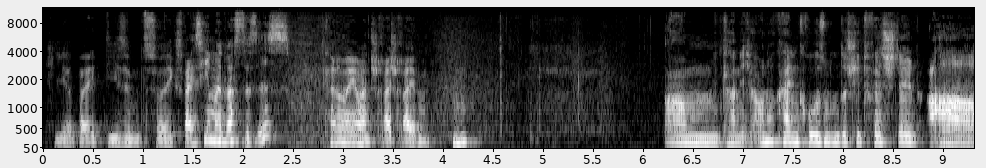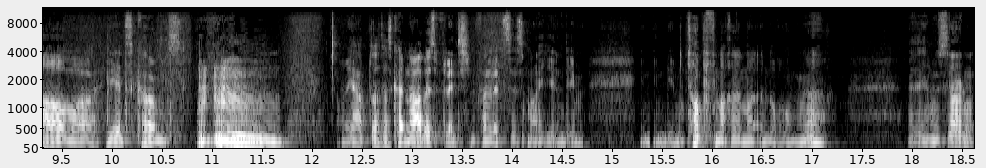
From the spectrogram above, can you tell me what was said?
Hier bei diesem Zeugs. Weiß jemand, was das ist? Kann mir jemand schrei schreiben. ähm, kann ich auch noch keinen großen Unterschied feststellen. Aber jetzt kommt's. Ihr habt doch das Cannabispläntchen von letztes Mal hier in dem, in, in dem Topf noch in Erinnerung. Ne? Äh, ich muss sagen,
